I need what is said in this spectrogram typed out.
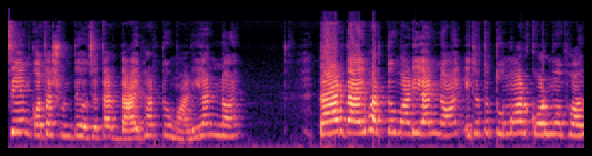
সেম কথা শুনতে হচ্ছে। তার দায়ভার তো মারিয়ার নয়। তার দায়ভার তো মারিয়ার নয়, এটা তো তোমার কর্মফল।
